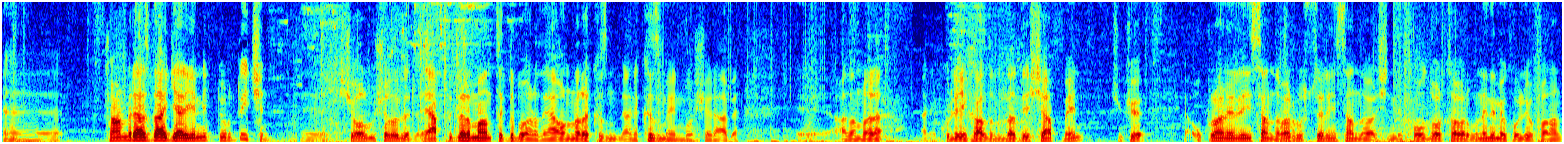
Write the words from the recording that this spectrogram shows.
eee şu an biraz daha gerginlik durduğu için e, şey olmuş olabilir. E, yaptıkları mantıklı bu arada ya. Onlara kız yani kızmayın boş yer abi. E, adamlara hani kuleyi kaldırdığında diye şey yapmayın. Çünkü ya, Ukraynalı insan da var, Rusyalı insan da var. Şimdi Cold War var bu ne demek oluyor falan.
